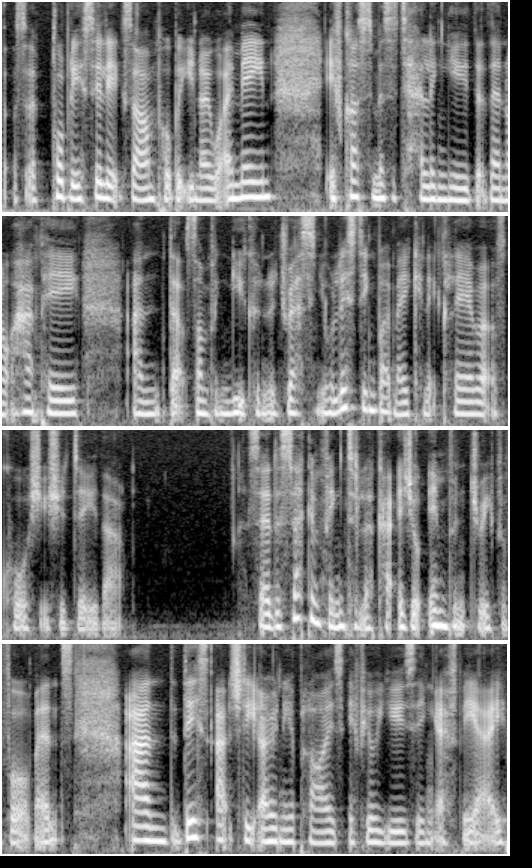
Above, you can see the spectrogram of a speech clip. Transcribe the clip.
that's a, probably a silly example, but you know what I mean. If customers are telling you that they're not happy and that's something you can address in your listing by making it clearer, of course you should do that. So, the second thing to look at is your inventory performance, and this actually only applies if you're using FBA.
